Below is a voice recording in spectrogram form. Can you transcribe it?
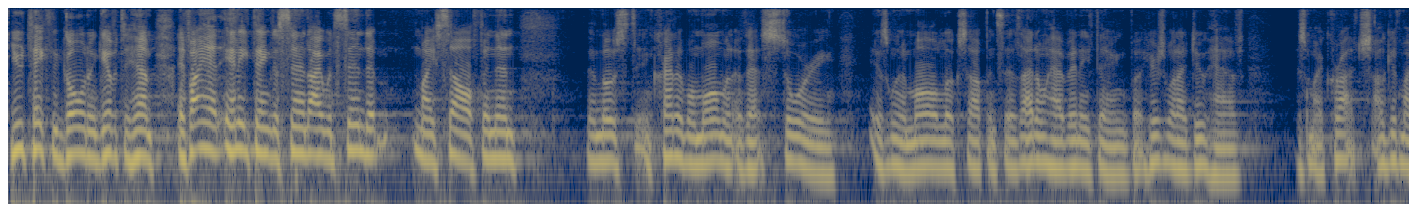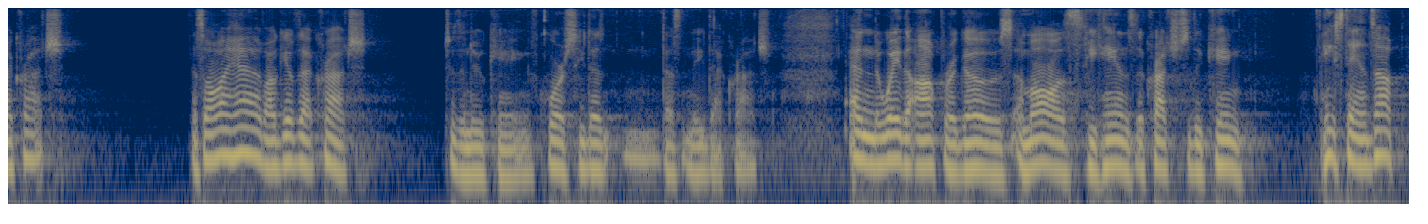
You take the gold and give it to him. If I had anything to send, I would send it myself. And then the most incredible moment of that story is when Amahl looks up and says, I don't have anything, but here's what I do have is my crutch. I'll give my crutch. That's all I have. I'll give that crutch to the new king. Of course, he doesn't, doesn't need that crutch. And the way the opera goes, Amahl, he hands the crutch to the king, he stands up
